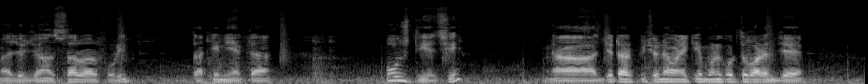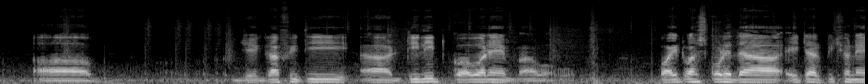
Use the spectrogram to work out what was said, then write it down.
মেজর জেনারেল সারওয়ার ফরিদ, তাকে নিয়ে একটা পোস্ট দিয়েছি। যেটার পিছনে অনেকেই মনে করতে পারেন যে যে গ্রাফিতি ডিলিট মানে হোয়াইট ওয়াশ করে দেওয়া এটার পিছনে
